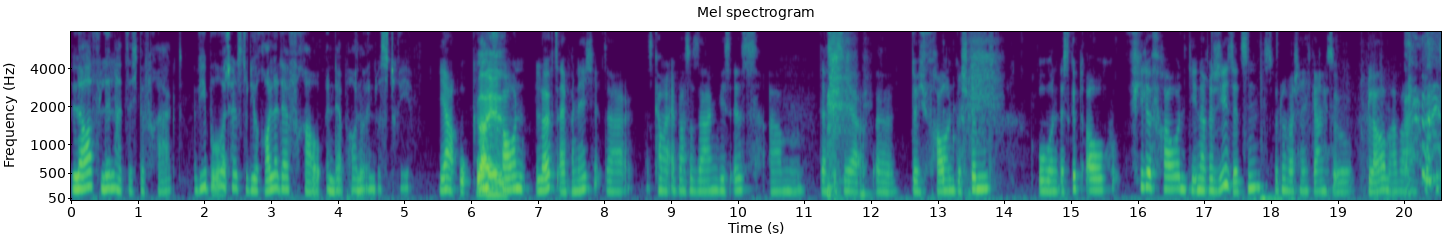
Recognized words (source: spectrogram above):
Love Lynn hat sich gefragt, wie beurteilst du die Rolle der Frau in der Pornoindustrie? Ja, ohne Frauen läuft es einfach nicht. Da, das kann man einfach so sagen, wie es ist. Ähm, das ist sehr äh, durch Frauen bestimmt. Und es gibt auch viele Frauen, die in der Regie sitzen. Das wird man wahrscheinlich gar nicht so glauben, aber das ist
